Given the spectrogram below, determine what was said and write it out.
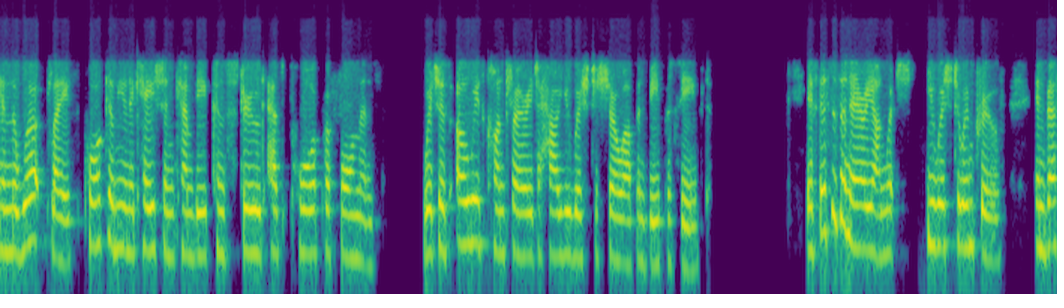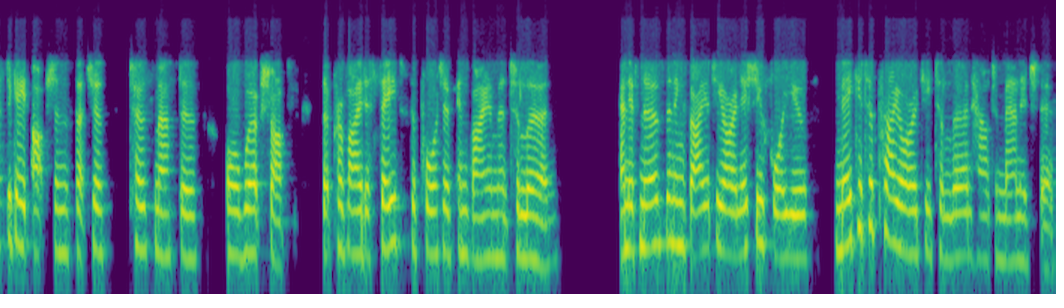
in the workplace, poor communication can be construed as poor performance, which is always contrary to how you wish to show up and be perceived. If this is an area on which you wish to improve, investigate options such as Toastmasters or workshops that provide a safe, supportive environment to learn. And if nerves and anxiety are an issue for you, make it a priority to learn how to manage this.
